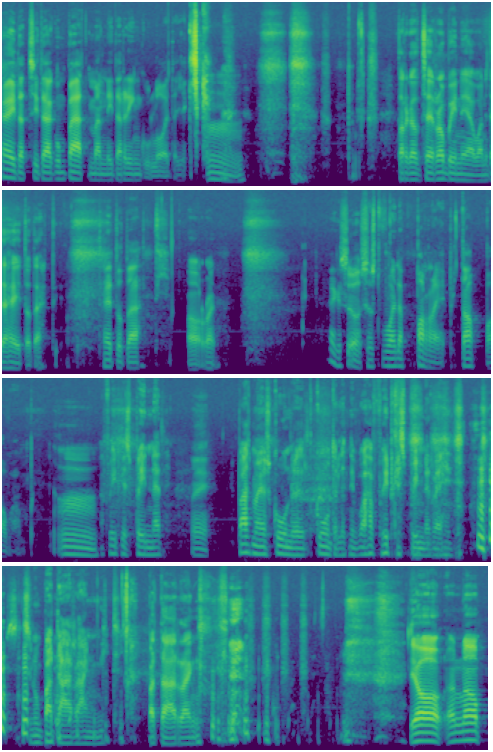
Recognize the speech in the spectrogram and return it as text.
Heität sitä, kun Batman niitä rinkuloita. Mm. Tarkoitat se Robinia vai niitä heittotähtiä? Heitto tähti. All right. Eikö se ole? Se olisi vielä parempi, tappavampi. Mm. Fidget spinner. Niin. Batman, jos kuuntelet, kuuntelet niin vähän fidget spinnereihin. Sinun pätärängit. Pätäräng. Joo, no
